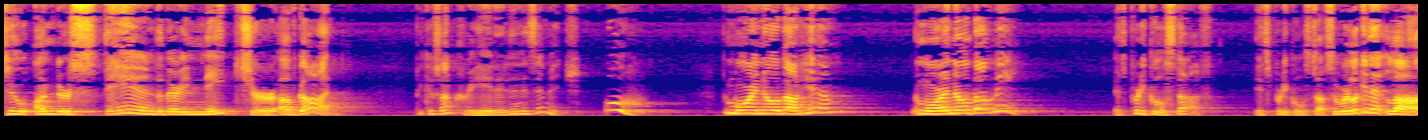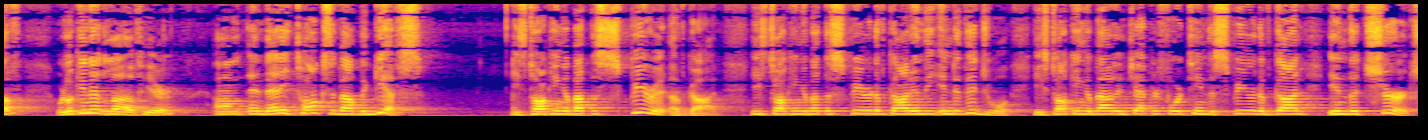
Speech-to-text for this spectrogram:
to understand the very nature of God. Because I'm created in His image. Ooh, the more I know about Him, the more I know about me. It's pretty cool stuff. It's pretty cool stuff. So we're looking at love. We're looking at love here. Um, and then he talks about the gifts. He's talking about the Spirit of God. He's talking about the Spirit of God in the individual. He's talking about in chapter 14 the Spirit of God in the church.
